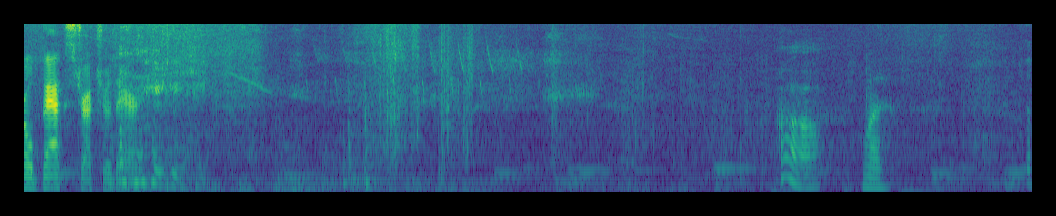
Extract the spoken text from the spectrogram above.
Good old back stretcher there. Oh, what? the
